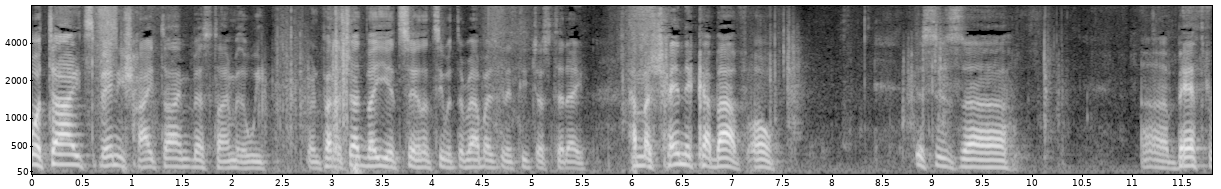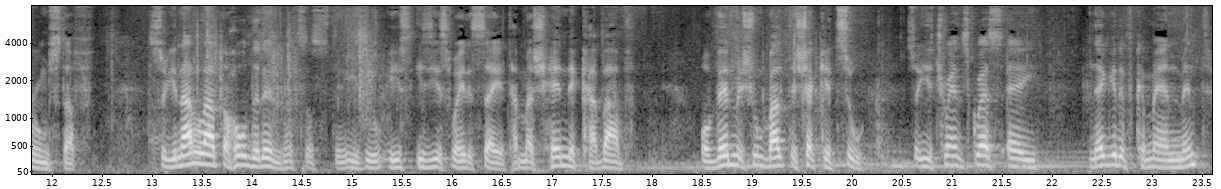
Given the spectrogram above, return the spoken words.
Botai, it's Ben Ish Chai time, best time of the week. We're in Parashat Vayitzeh. Let's see what the rabbi is going to teach us today. Hamashchene kabav. Oh, this is uh, uh, bathroom stuff. So you're not allowed to hold it in. That's just the easy, eas- easiest way to say it. Hamashchene kabav. Oved mishum bal teshaketzu. So you transgress a negative commandment.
